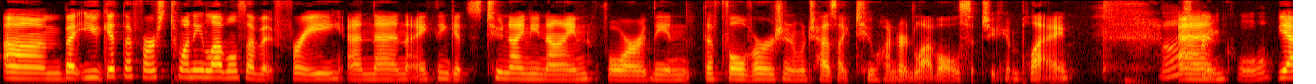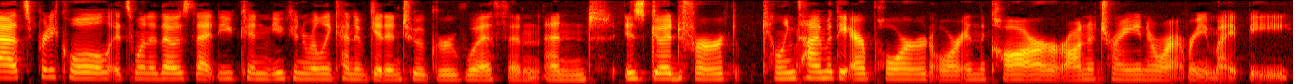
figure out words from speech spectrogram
Um, but you get the first 20 levels of it free, and then I think it's 2.99 for the the full version, which has like 200 levels that you can play. Oh, that's and, pretty cool. Yeah, it's pretty cool. It's one of those that you can you can really kind of get into a groove with, and and is good for killing time at the airport or in the car or on a train or wherever you might be.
